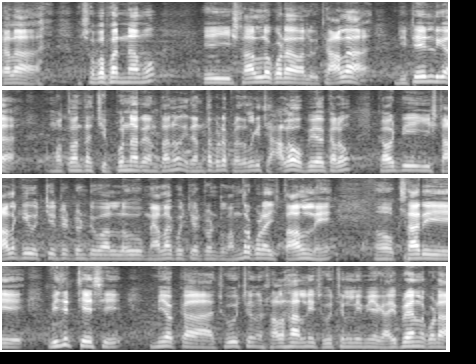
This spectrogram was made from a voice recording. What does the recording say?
చాలా శుభపరిణామం ఈ స్టాల్లో కూడా వాళ్ళు చాలా డీటెయిల్డ్గా మొత్తం అంతా చెప్పున్నారు అంతాను. ఇదంతా కూడా ప్రజలకి చాలా ఉపయోగకరం. కాబట్టి ఈ స్టాల్కి వచ్చేటటువంటి వాళ్ళు మేళాకు వచ్చేటువంటి వాళ్ళందరూ కూడా ఈ స్టాల్ని ఒకసారి విజిట్ చేసి మీ యొక్క సూచన సలహాలని సూచనల్ని మీ యొక్క అభిప్రాయాలను కూడా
